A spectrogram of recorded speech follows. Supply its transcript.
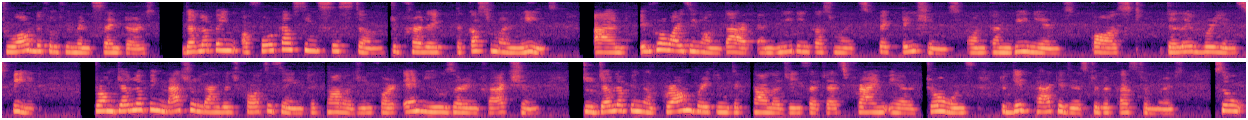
throughout the fulfillment centers, developing a forecasting system to predict the customer needs and improvising on that and meeting customer expectations on convenience, cost, delivery, and speed. From developing natural language processing technology for end user interaction to developing a groundbreaking technology such as Prime Air drones to get packages to the customers. So,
